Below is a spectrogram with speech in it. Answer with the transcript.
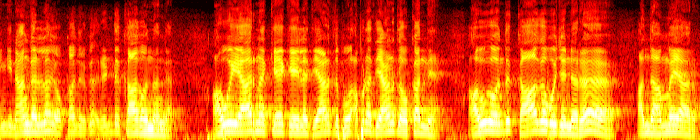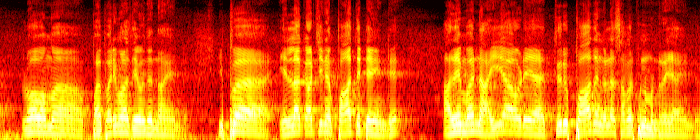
இங்கே நாங்கள்லாம் உட்காந்துருக்கோம் ரெண்டு காகம் வந்தாங்க. அவங்க யார் நான் கேட்கல தியானத்தை போ அப்போ நான் தியானத்தில் உட்காந்தேன் அவங்க வந்து காக பூஜைனர் அந்த அம்மையார் லோகமா ப பரிமள தேவன் இருந்தாங்க இப்போ எல்லா காட்சியும் நான் பார்த்துட்டேன்ண்டு அதே மாதிரி நான் ஐயாவுடைய திருப்பாதங்களை சமர்ப்பணம் பண்ணுறையா என்று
